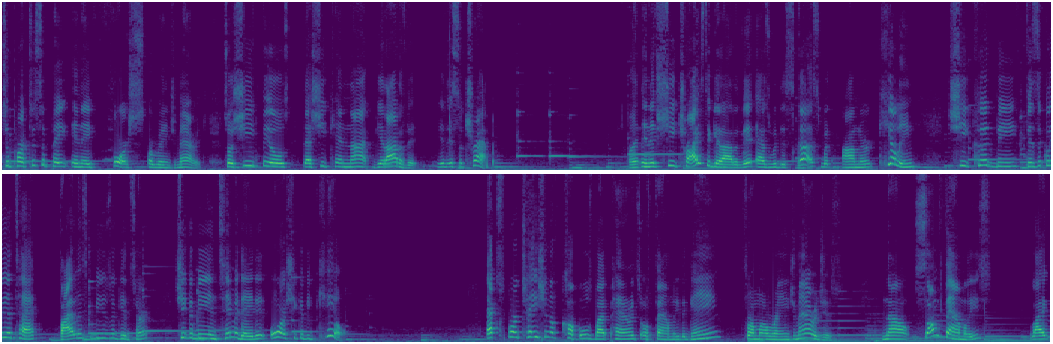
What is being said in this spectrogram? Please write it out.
to participate in a forced arranged marriage. So she feels that she cannot get out of it. It's a trap. And if she tries to get out of it, as we discussed with honor killing, she could be physically attacked, Violence could be used against her. She could be intimidated or she could be killed. Exploitation of couples by parents or family to gain from arranged marriages. Now, some families, like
